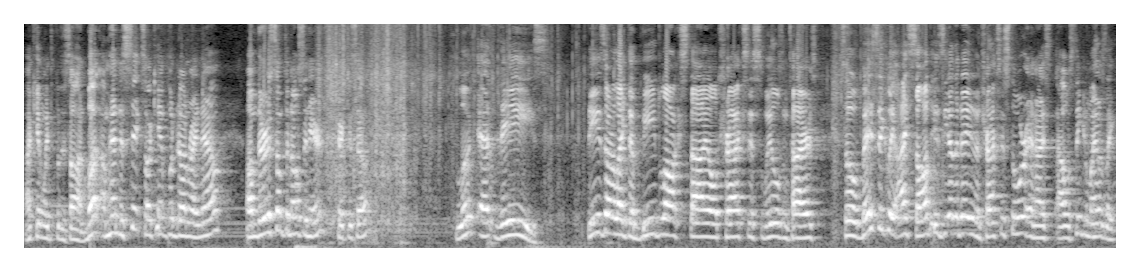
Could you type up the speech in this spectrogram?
I can't wait to put this on. But I'm heading to six, so I can't put it on right now. Um, there is something else in here. Check this out. Look at these. These are like the beadlock style Traxxas wheels and tires. So basically, I saw these the other day in the Traxxas store, and I, I was thinking in my head, I was like,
